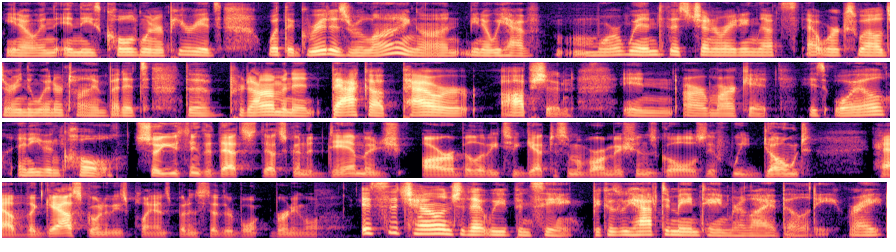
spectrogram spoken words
You know, in in these cold winter periods, what the grid is relying on, you know, we have more wind that's generating. That's that works well during the wintertime, but it's the predominant backup power option in our market is oil and even coal. So you think that that's that's going to damage our ability to get to some of our emissions goals if we don't have the gas going to these plants, but instead they're burning oil? It's the challenge that we've been seeing because we have to maintain reliability, right?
